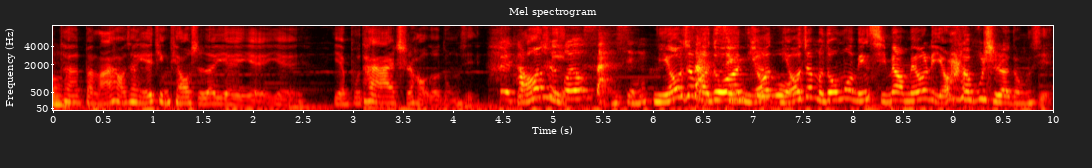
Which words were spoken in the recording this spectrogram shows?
嗯她本来好像也挺挑食的，也也也也不太爱吃好多东西。对，然后你所有散形，你又这么多，你又你又这么多莫名其妙没有理由的不吃的东西，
